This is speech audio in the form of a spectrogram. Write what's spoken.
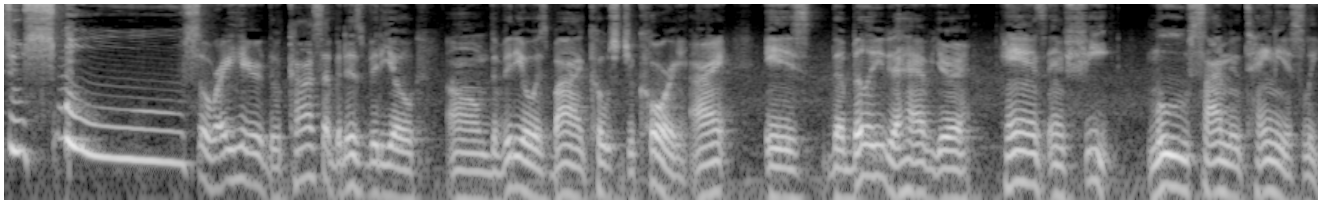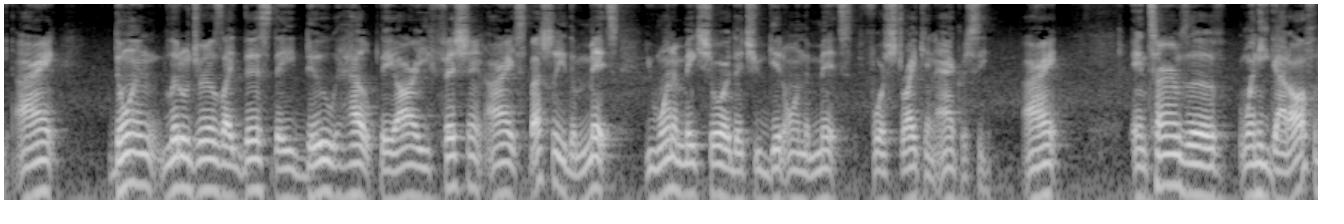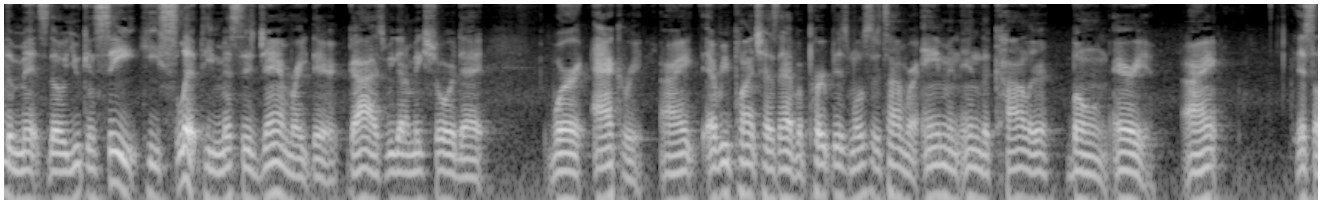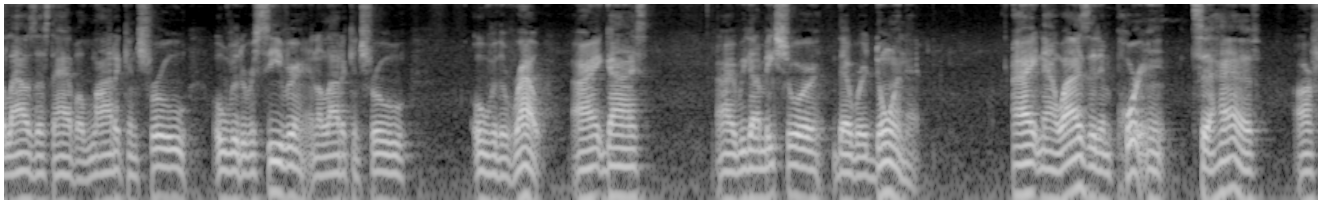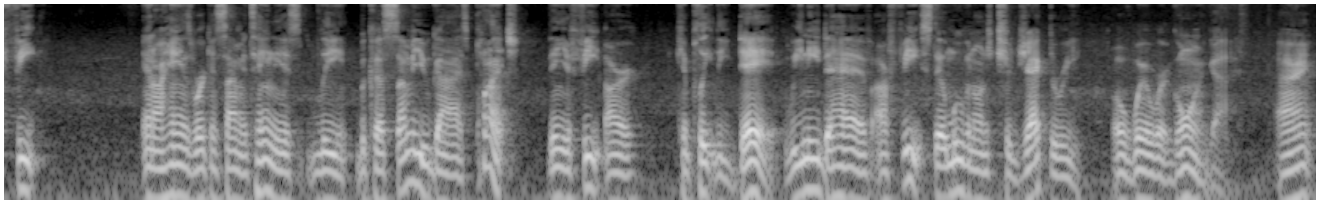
Too smooth. So right here, the concept of this video, um, the video is by Coach Jacory, all right, is the ability to have your hands and feet move simultaneously, all right? Doing little drills like this, they do help. They are efficient, all right, especially the mitts. You want to make sure that you get on the mitts for striking accuracy, all right? In terms of when he got off of the mitts, though, you can see he slipped. He missed his jam right there. Guys, we got to make sure that we're accurate. All right. Every punch has to have a purpose. Most of the time, we're aiming in the collarbone area. All right. This allows us to have a lot of control over the receiver and a lot of control over the route. All right, guys. All right. We got to make sure that we're doing that. All right. Now, why is it important to have our feet and our hands working simultaneously because some of you guys punch, then your feet are completely dead. We need to have our feet still moving on the trajectory of where we're going, guys. All right.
